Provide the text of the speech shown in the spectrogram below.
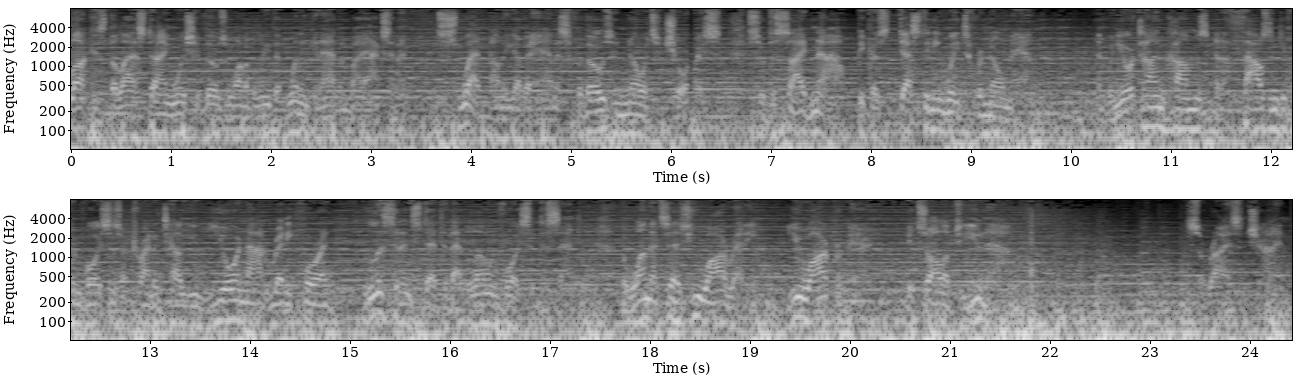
Luck is the last dying wish of those who want to believe that winning can happen by accident. Sweat, on the other hand, is for those who know it's a choice. So decide now, because destiny waits for no man. When your time comes and a thousand different voices are trying to tell you you're not ready for it, listen instead to that lone voice of dissent. The one that says you are ready, you are prepared. It's all up to you now. So rise and shine.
